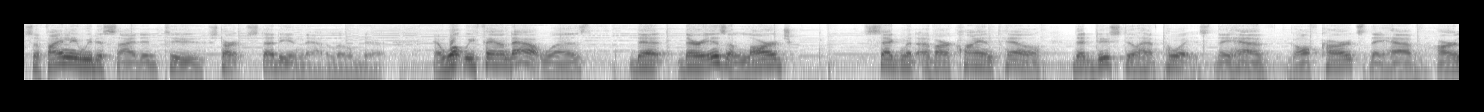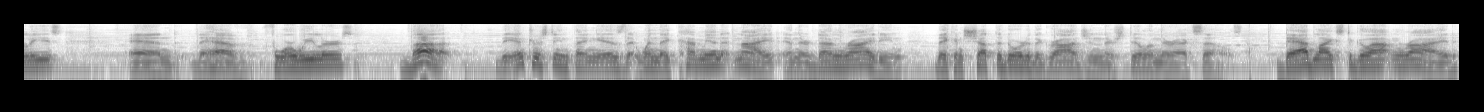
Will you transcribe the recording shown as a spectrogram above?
So finally we decided to start studying that a little bit. And what we found out was that there is a large segment of our clientele that do still have toys. They have golf carts, they have Harleys, and they have four-wheelers, but the interesting thing is that when they come in at night and they're done riding, they can shut the door to the garage and they're still in their Excels. Dad likes to go out and ride,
